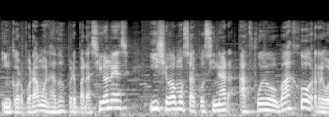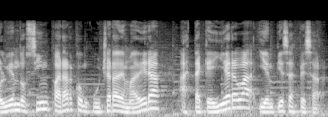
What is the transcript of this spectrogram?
incorporamos las dos preparaciones y llevamos a cocinar a fuego bajo revolviendo sin parar con cuchara de madera hasta que hierva y empiece a espesar.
